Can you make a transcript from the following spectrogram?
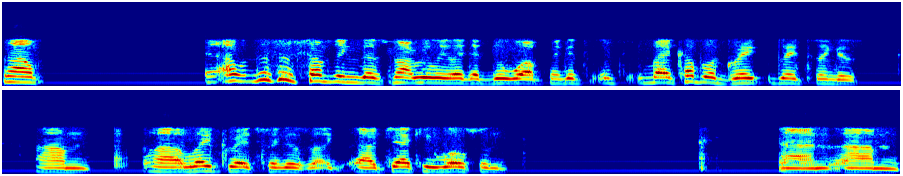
Now, I, this is something that's not really like a doo-wop thing. It's, it's by a couple of great, great singers, um, uh, late great singers like uh, Jackie Wilson, and um,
